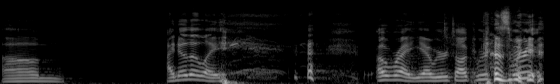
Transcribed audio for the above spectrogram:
Um, I know that like. oh right, yeah, we were talking. We, were- we, we-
